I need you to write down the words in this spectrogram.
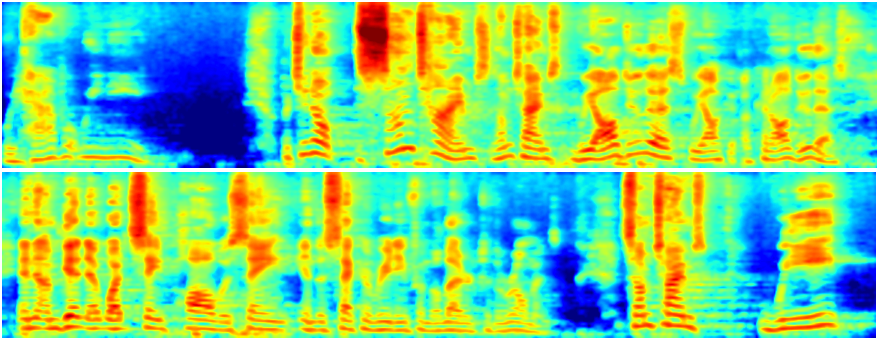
We have what we need. But you know, sometimes, sometimes we all do this. We all can all do this. And I'm getting at what St. Paul was saying in the second reading from the letter to the Romans. Sometimes we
